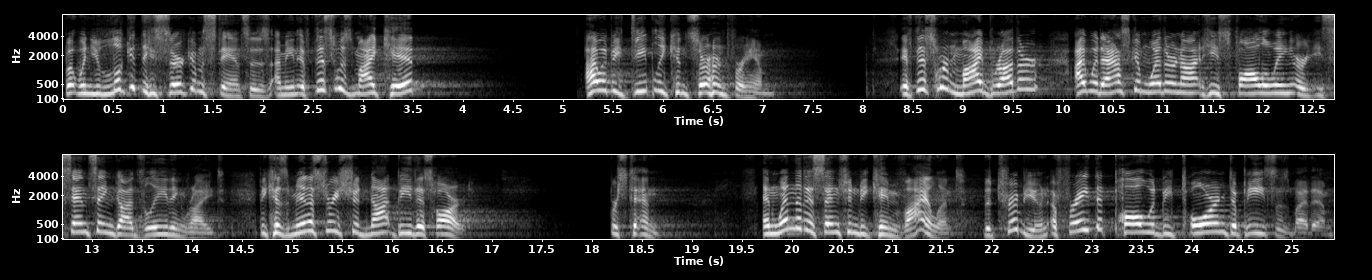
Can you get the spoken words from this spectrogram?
but when you look at these circumstances, I mean, if this was my kid, I would be deeply concerned for him. If this were my brother, I would ask him whether or not he's following or he's sensing God's leading right because ministry should not be this hard. Verse 10 And when the dissension became violent, the tribune, afraid that Paul would be torn to pieces by them,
